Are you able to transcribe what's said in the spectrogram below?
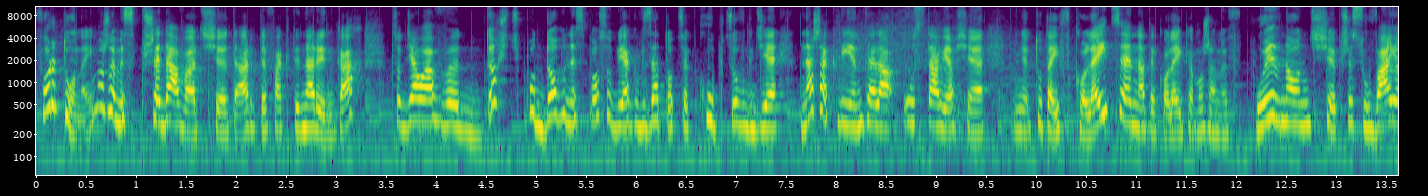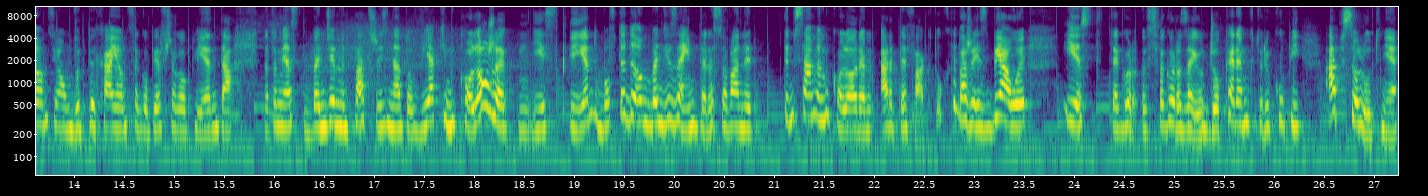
fortunę. I możemy sprzedawać te artefakty na rynkach, co działa w dość podobny sposób jak w Zatoce Kupców, gdzie nasza klientela ustawia się tutaj w kolejce. Na tę kolejkę możemy wpłynąć, przesuwając ją, wypychając tego pierwszego klienta, natomiast będziemy patrzeć na to, w jakim kolorze jest klient, bo wtedy on będzie zainteresowany tym samym kolorem artefaktu, chyba że jest biały i jest tego, swego rodzaju jokerem, który kupi absolutnie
